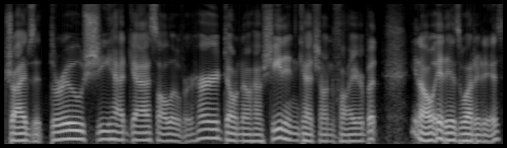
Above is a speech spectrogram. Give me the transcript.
drives it through. She had gas all over her. Don't know how she didn't catch on fire, but you know, it is what it is.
